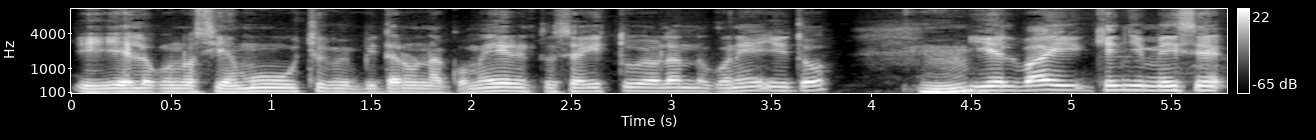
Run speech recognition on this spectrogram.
y él lo conocía mucho y me invitaron a comer. Entonces ahí estuve hablando con ellos y todo. Y él va y Kenji me dice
